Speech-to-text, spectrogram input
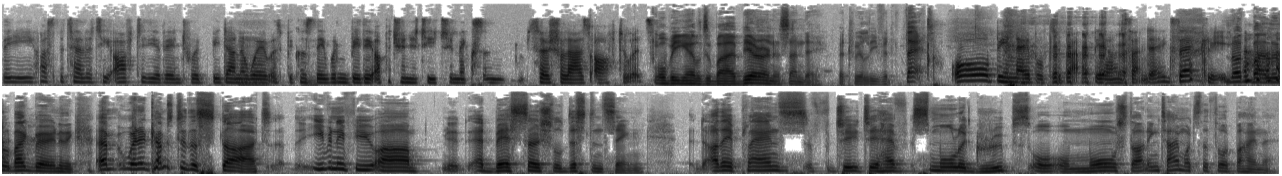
the hospitality after the event would be done away with because there wouldn't be the opportunity to mix and socialize afterwards. Or being able to buy a beer on a Sunday, but we'll leave it at that. Or being able to buy a beer on Sunday. Exactly. Not a little bugbear or anything. Um, when it comes to the start, even if you are at best social distancing, are there plans to, to have smaller groups or, or more starting time? What's the thought behind that?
